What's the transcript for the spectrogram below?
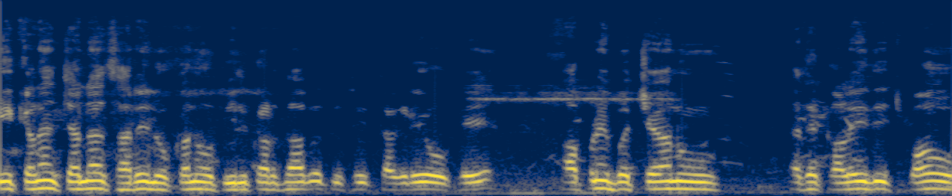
ਇਹ ਕਹਿਣਾ ਚਾਹੁੰਦਾ, ਸਾਰੇ ਲੋਕਾਂ ਨੂੰ ਅਪੀਲ ਕਰਦਾ ਵੀ ਤੁਸੀਂ ਤਗੜੇ ਹੋ ਕੇ ਆਪਣੇ ਬੱਚਿਆਂ ਨੂੰ ਇੱਥੇ ਕਾਲਜ ਵਿੱਚ ਪਾਓ,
